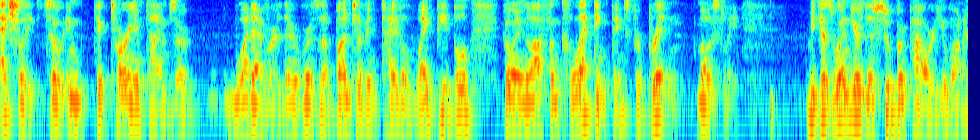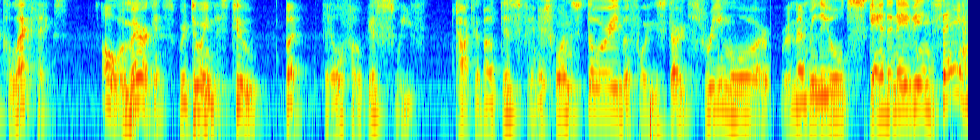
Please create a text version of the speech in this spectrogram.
actually, so in Victorian times or whatever, there was a bunch of entitled white people going off and collecting things for Britain, mostly. Because when you're the superpower, you want to collect things. Oh, Americans, we're doing this too. But Phil, focus. We've talked about this. Finish one story before you start three more. Remember the old Scandinavian saying?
